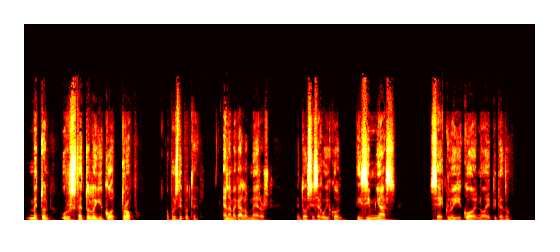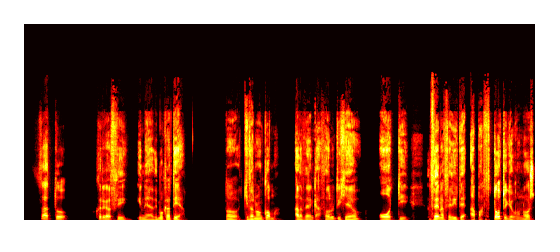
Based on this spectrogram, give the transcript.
με τον ουρσφετολογικό τρόπο. Οπωσδήποτε ένα μεγάλο μέρος εντός εισαγωγικών της ζημιάς σε εκλογικό εννοώ επίπεδο θα το χρεωθεί η Νέα Δημοκρατία, το κυβερνών κόμμα. Αλλά δεν είναι καθόλου τυχαίο ότι δεν αφαιρείται από αυτό το γεγονός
